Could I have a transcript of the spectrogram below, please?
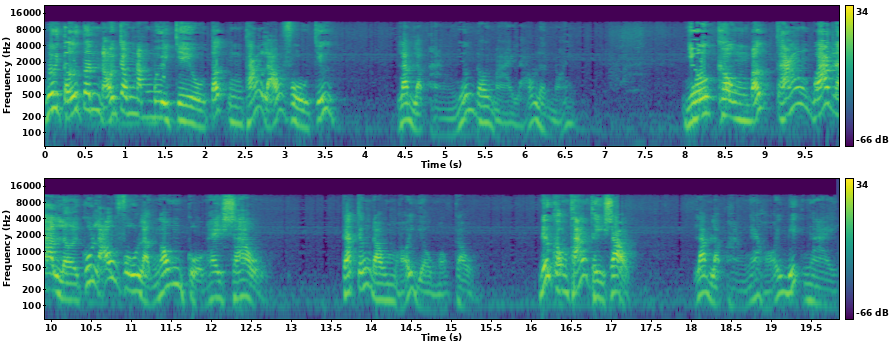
Ngươi tự tin nội trong năm mươi chiều tất thắng Lão Phu chứ? Lam Lập Hằng nhướng đôi mày lão lên nói. Nhược không bất thắng, quá ra lời của Lão Phu là ngông cuồng hay sao? Các trấn đông hỏi dồn một câu. Nếu không thắng thì sao? Lam Lập Hằng nghe hỏi biết ngài,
